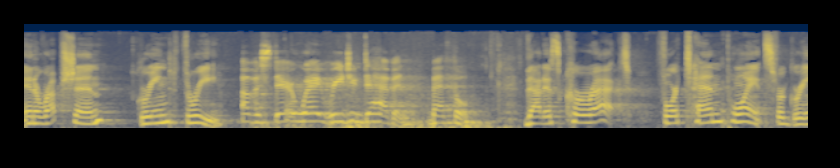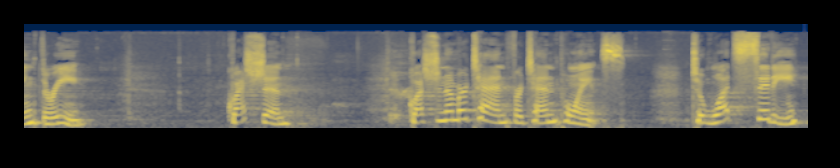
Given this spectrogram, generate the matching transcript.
Interruption, green three. Of a stairway reaching to heaven, Bethel. That is correct for 10 points for green three. Question. Question number 10 for 10 points. To what city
